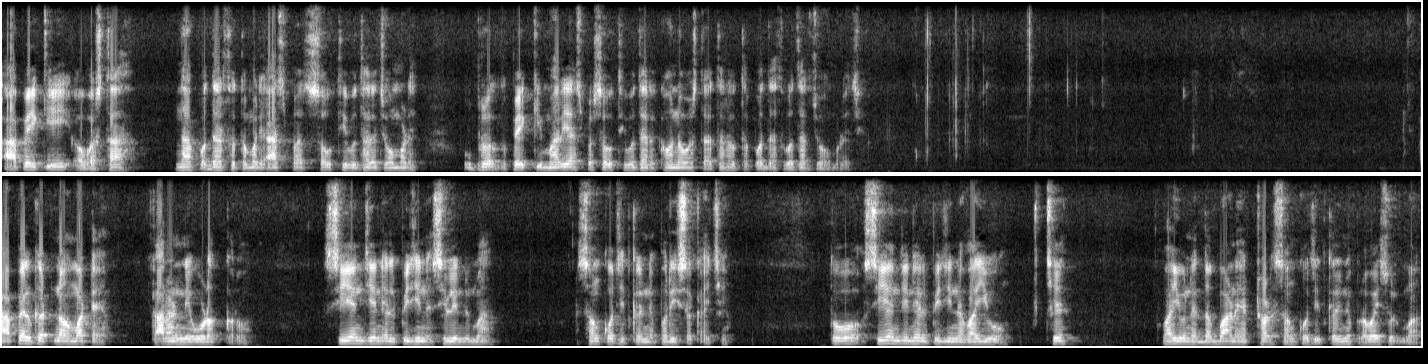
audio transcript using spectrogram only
આ પૈકી અવસ્થાના પદાર્થો તમારી આસપાસ સૌથી વધારે જોવા મળે. ઉપરોક્ત પૈકી મારી આસપાસ સૌથી વધારે ઘન અવસ્થા ધરાવતા પદાર્થ વધારે જોવા મળે છે. આપેલ ઘટનાઓ માટે કારણની ઓળખ કરો. સીએનજી અને એલપીજીને સિલિન્ડરમાં સંકોચિત કરીને ભરી શકાય છે. તો સીએનજી અને એલપીજીના વાયુઓ છે. વાયુને દબાણ હેઠળ સંકોચિત કરીને પ્રવાહી સ્વરૂપમાં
